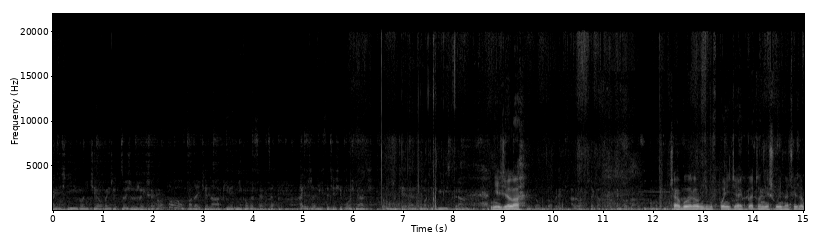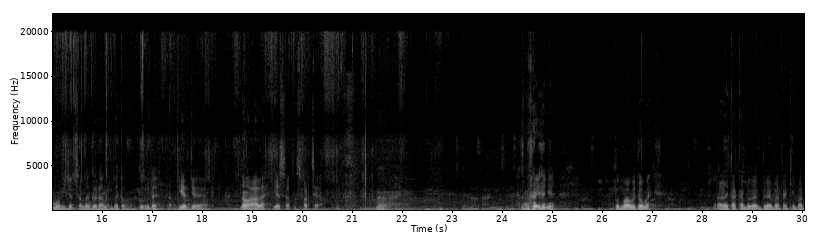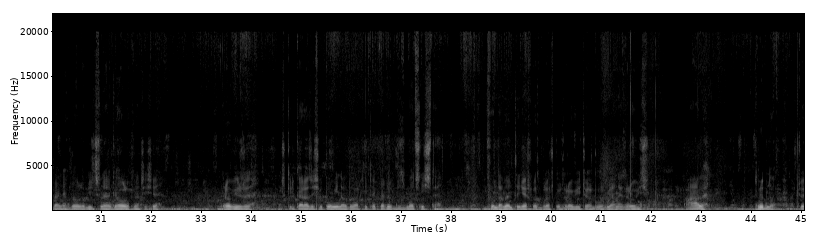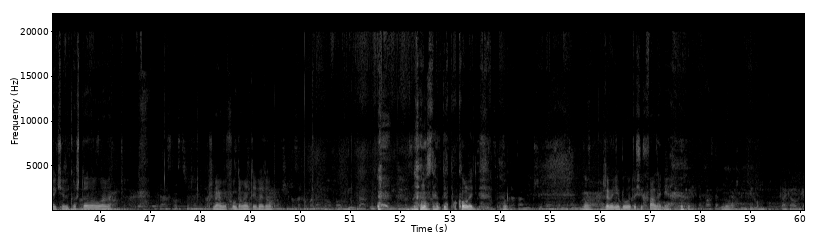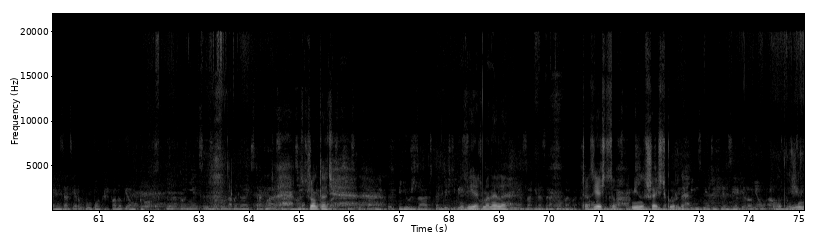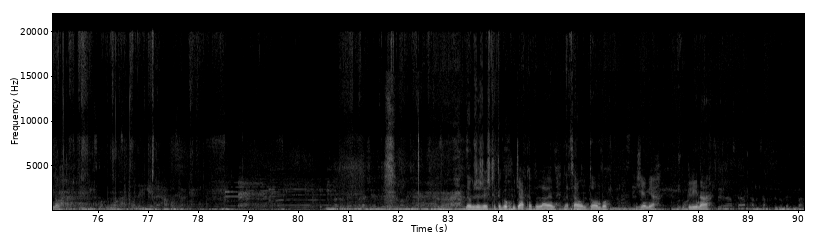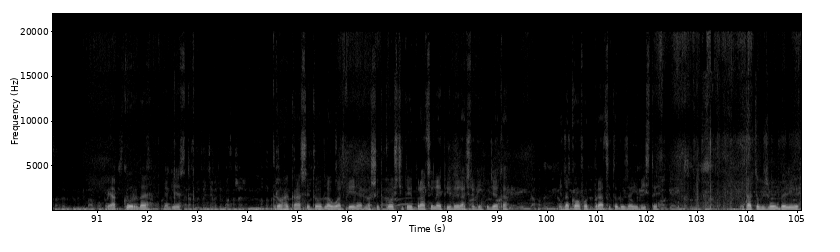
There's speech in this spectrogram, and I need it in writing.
A jeśli wolicie obejrzeć coś lżejszego, to wpadajcie na piernikowe serce. A jeżeli chcecie się pośmiać, to możecie zobaczyć ministra. Niedziela. Trzeba było robić, bo w poniedziałek beton nie szło inaczej zamówić od samego rana. Beton, kurde, pierdzie jak. No ale jest satysfakcja. No. Zbrojenie pod mały domek. Ale taka gleba, takie badania geologiczne, geolog znaczy się, robił, że aż kilka razy się upominał do architekta, żeby wzmocnić te fundamenty. Nie szło z bloczków zrobić, trzeba było zmianę zrobić. Ale trudno. Człowiek się wykosztował, ale przynajmniej fundamenty będą dla następnych pokoleń. No, żeby nie było, to się chwalę, nie? No. W każdym kierunku. Taka organizacja ruchu potrwa do piątku. I na koniec zaglądamy do ekstraklasy. gdzie Sprzątać, Już za 45 zwijać manele. zagra z Rakowem. Trzeba zjeść co? Minus 6, kurde. Rubin zmierzy się z Jagiellonią, a o Zimno. Wisła Płock podejmie Lecha Poznań. No Dobrze, że jeszcze tego chudziaka wylałem na całą tą, bo ziemia, glina. Jak kurde, jak jest trochę kasy, to dla ułatwienia, dla szybkości tej pracy lepiej wylać tego chudziaka. Jednak komfort pracy to był zajebisty. Bo tak to byśmy byli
